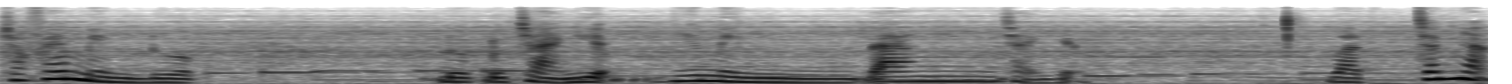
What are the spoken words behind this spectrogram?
cho phép mình được được được trải nghiệm như mình đang trải nghiệm. Và chấp nhận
